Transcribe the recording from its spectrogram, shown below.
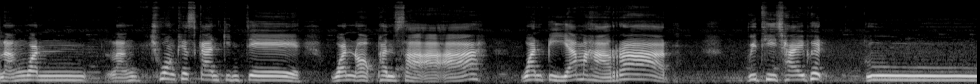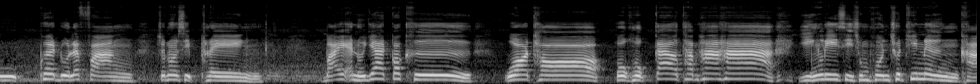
หลังวันหลังช่วงเทศกาลกินเจ วันออกพรรษา วันปียะมหาราช วิธีใช้เพื่อดูเพื่อดูและฟังจำนวนสิบเพลง ใบอนุญาตก็คือวท669ทับ55 หญิงลีสีชุมพลชุดที่ 1 ขา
